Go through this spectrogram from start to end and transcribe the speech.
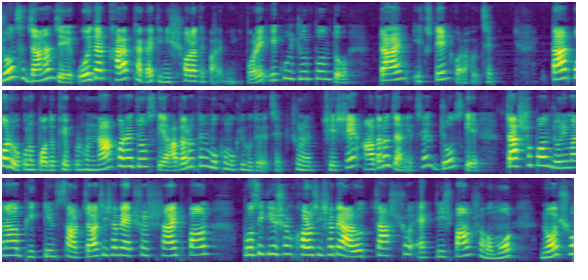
জোন্স জানান যে ওয়েদার খারাপ থাকায় তিনি সরাতে পারেননি। পরে একুশ জুন পর্যন্ত টাইম এক্সটেন্ড করা হয়েছে। তারপরও কোনো পদক্ষেপ গ্রহণ না করায় জোন্সকে আদালতের মুখোমুখি হতে হয়েছে। শুনে শেষে আদালত জানিয়েছে, জোন্সকে চারশো পাউন্ড জরিমানা, ভিকটিম সারচার্জ হিসাবে একশো ষাট পাউন্ড, প্রসিকিউশন খরচ হিসাবে আরও চারশো একত্রিশ পাউন্ড সহ মোট নয়শো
